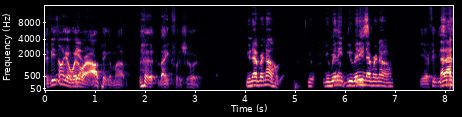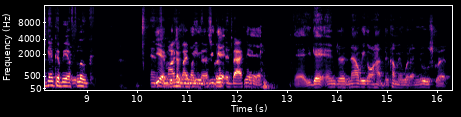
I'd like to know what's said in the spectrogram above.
If he's on your waiver, yeah. I'll pick him up, like for sure. You never know. You you really yeah, you really never know. Yeah, that last game could be a fluke. And yeah, because, might you know, be you, the scripted get, back. Yeah, yeah, you get injured. Now we're gonna have to come in with a new script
